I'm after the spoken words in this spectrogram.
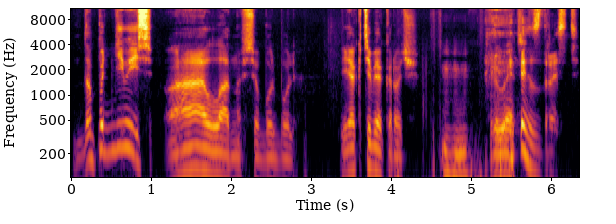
Да поднимись! А, ладно, все, буль-буль. Я к тебе, короче. Мгм, Привет. Здрасте.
